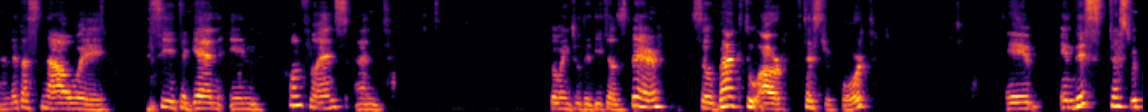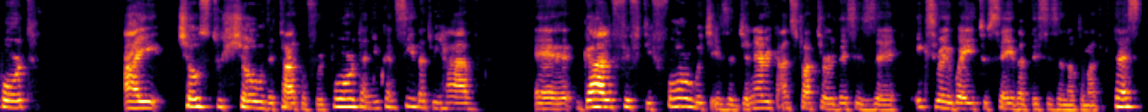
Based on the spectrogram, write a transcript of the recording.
And let us now uh, see it again in Confluence and go into the details there. So back to our test report. Uh, in this test report, I chose to show the type of report, and you can see that we have a GAL54, which is a generic unstructured. This is a X-ray way to say that this is an automatic test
